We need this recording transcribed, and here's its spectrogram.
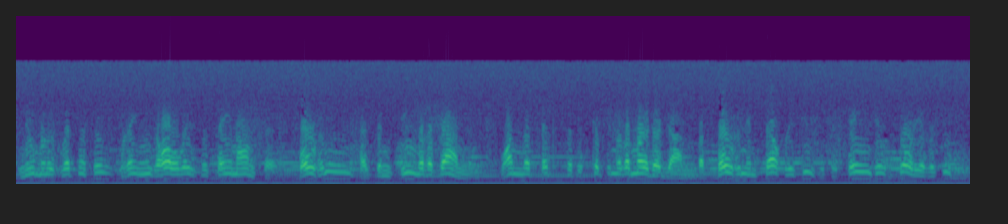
Of numerous witnesses brings always the same answer. Bolton has been seen with a gun, one that fits the description of a murder gun, but Bolton himself refuses to change his story of the shooting.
